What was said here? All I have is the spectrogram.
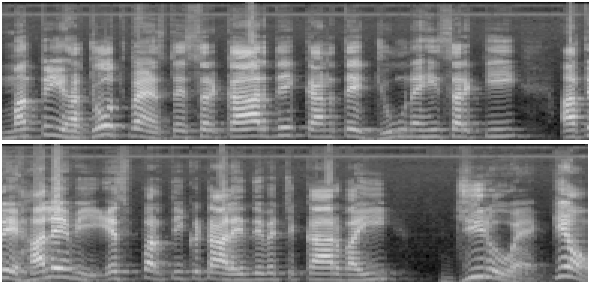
ਮੰਤਰੀ ਹਰਜੋਤ ਬੈਂਸ ਤੇ ਸਰਕਾਰ ਦੇ ਕੰਨ ਤੇ ਜੂ ਨਹੀਂ ਸਰਕੀ ਅਤੇ ਹਾਲੇ ਵੀ ਇਸ ਭਰਤੀ ਘੁਟਾਲੇ ਦੇ ਵਿੱਚ ਕਾਰਵਾਈ ਜ਼ੀਰੋ ਹੈ। ਕਿਉਂ?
